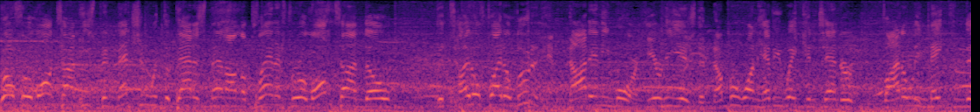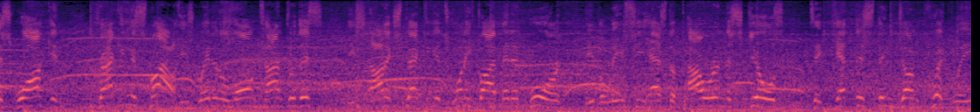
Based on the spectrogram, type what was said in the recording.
Well, for a long time, he's been mentioned with the baddest men on the planet. For a long time, though, the title fight eluded him. Not anymore. Here he is, the number one heavyweight contender, finally making this walk and cracking a smile. He's waited a long time for this. He's not expecting a 25-minute war. He believes he has the power and the skills to get this thing done quickly.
